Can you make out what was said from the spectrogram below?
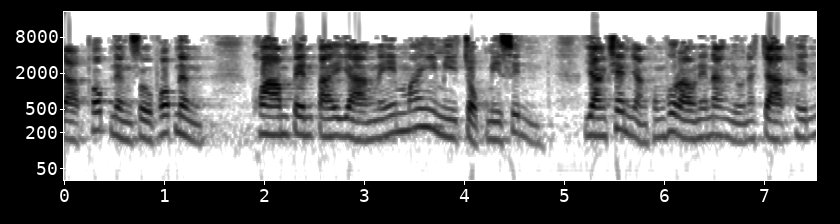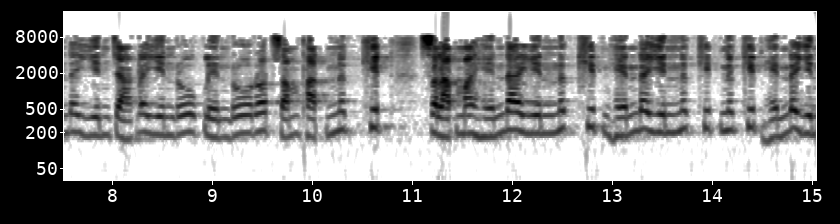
จากภพหนึ่งสู่ภพหนึ่ง ความเป็นไปอย่างนี้ไม่มีจบมีสิ้น อย่างเช่นอย่างของพวกเราเนี่ยนั่งอยู่นะจากเห็นได้ยินจากได้ยินรู้กลิ่นรู้รสสัมผัส นึกคิด สลับมาเห็นได้ยินนึกคิด เห็นได้ยินนึกคิด นึกคิดเห็นได้ยิน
